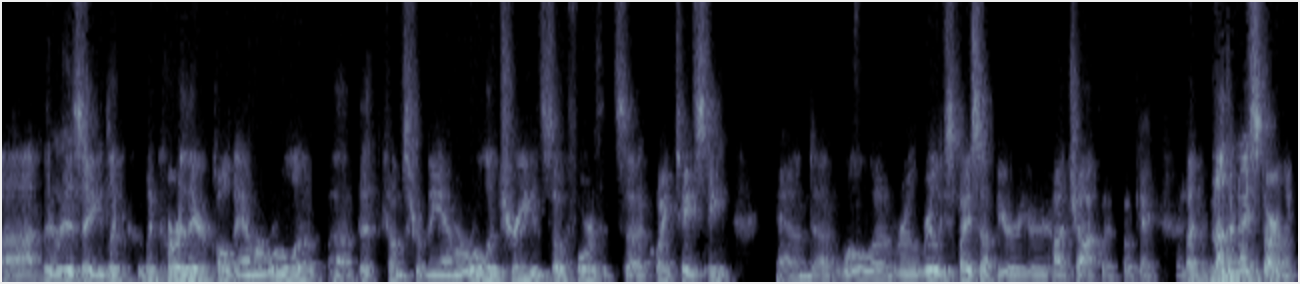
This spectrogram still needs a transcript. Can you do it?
Uh, there is a lic- liqueur there called Amarula, uh, that comes from the Amarula tree and so forth. It's, uh, quite tasty. And, uh, will, uh, re- really spice up your, your hot chocolate, okay? But another nice starling.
